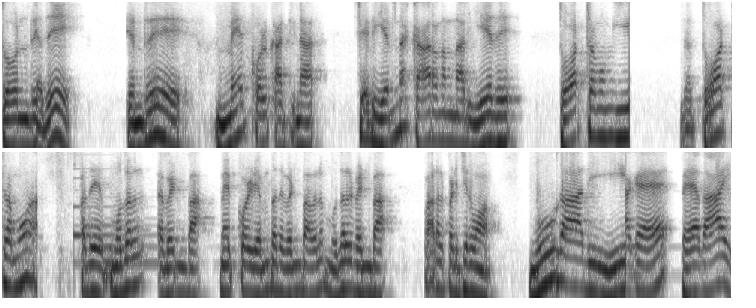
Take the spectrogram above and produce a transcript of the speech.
தோன்றியது என்று மேற்கோள் காட்டினார். சரி என்ன காரணம்னார் ஏது? தோற்றமும் இந்த தோற்றமும் அது முதல் வெண்பா. மேற்கோள் எண்பது வெண்பாவில் முதல் வெண்பா. பாடல் படிச்சிருவோம். பூதாதியாக பேதாய்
